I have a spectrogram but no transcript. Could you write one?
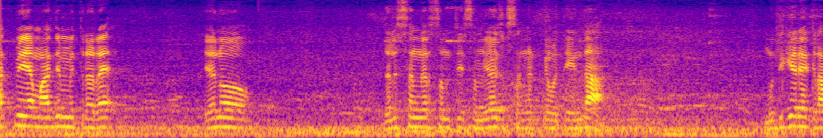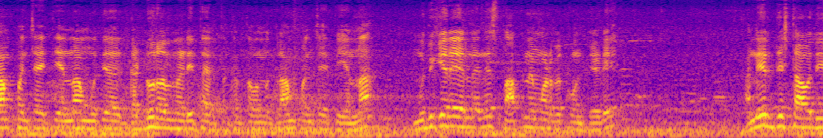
ಆತ್ಮೀಯ ಮಾಧ್ಯಮ ಮಿತ್ರರೇ, ಏನು ದಲಿತ ಸಂಘರ್ಷ ಸಮಿತಿ ಸಂಯೋಜಕ ಸಂಘಟನೆ ವತಿಯಿಂದ ಮುದಿಗೆರೆ ಗ್ರಾಮ ಪಂಚಾಯಿತಿಯನ್ನು ಮುದಿ, ಗಡ್ಡೂರಲ್ಲಿ ನಡೀತಾ ಇರತಕ್ಕಂಥ ಒಂದು ಗ್ರಾಮ ಪಂಚಾಯಿತಿಯನ್ನು ಮುದಿಗೆರೆಯಲ್ಲೇ ಸ್ಥಾಪನೆ ಮಾಡಬೇಕು ಅಂತೇಳಿ ಅನಿರ್ದಿಷ್ಟಾವಧಿ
